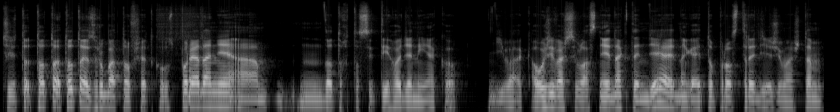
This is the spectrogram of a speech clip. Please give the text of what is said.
Čiže to, toto, toto je zhruba to všetko usporiadanie a do tohto si ty hodený ako divák. A užívaš si vlastne jednak ten dej a jednak aj to prostredie, že máš tam,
